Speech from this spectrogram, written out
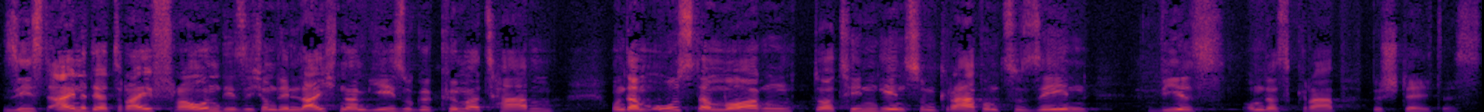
Sie ist eine der drei Frauen, die sich um den Leichnam Jesu gekümmert haben und am Ostermorgen dorthin gehen zum Grab, um zu sehen, wie es um das Grab bestellt ist.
